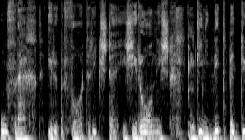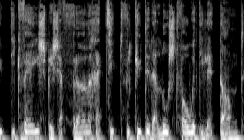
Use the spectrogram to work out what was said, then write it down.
aufrecht in Überforderung stehst, ironisch. Und deine Nichtbedeutung weisst, bist ein fröhlicher Zeitvergüter, ein lustvoller Dilettant.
